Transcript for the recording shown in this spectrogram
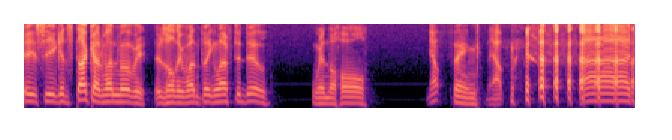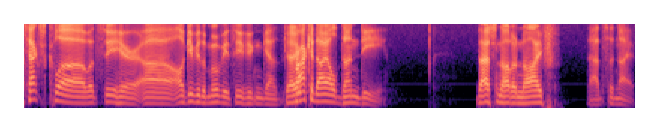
You see, you get stuck on one movie. There's only one thing left to do: win the whole. Yep. Thing. Yep. uh, text club. Let's see here. Uh, I'll give you the movie and see if you can guess. Okay. Crocodile Dundee. That's not a knife. That's a knife.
